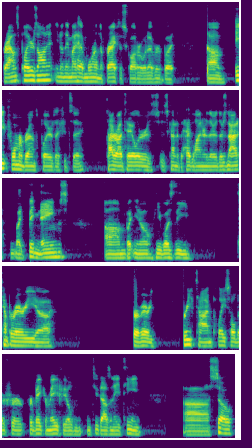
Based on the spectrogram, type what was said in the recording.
Browns players on it. You know, they might have more on the practice squad or whatever, but um, eight former Browns players, I should say. Tyrod Taylor is is kind of the headliner there. There's not like big names, um, but you know he was the temporary uh, for a very brief time placeholder for for Baker Mayfield in, in 2018. Uh, so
